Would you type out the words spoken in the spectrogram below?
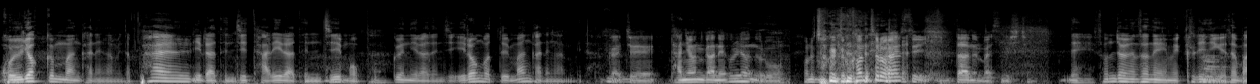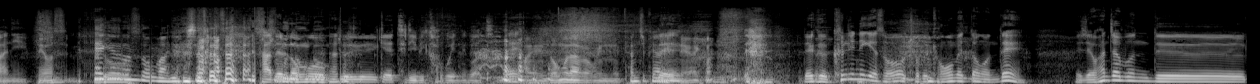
골격근만 가능합니다. 팔이라든지 다리라든지 뭐 복근이라든지 이런 것들만 가능합니다. 그러니까 이제 단연간의 훈련으로 어느 정도 컨트롤할 수 있다는 말씀이시죠? 네, 손정현 선생님의 클리닉에서 많이 배웠습니다. 해결 운동 많이 하시죠. 다들 너무. 길게 드립이 가고 있는 것 같은데. 아니 너무 나가고 있네. 편집해야겠네요. 이거. 네, 그 클리닉에서 저도 경험했던 건데 이제 환자분들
